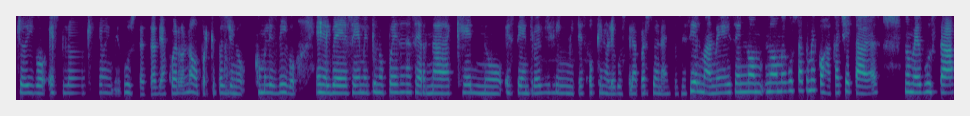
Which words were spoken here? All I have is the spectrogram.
yo digo, esto es lo que a mí me gusta, ¿estás de acuerdo? No, porque pues yo no, como les digo, en el BDSM tú no puedes hacer nada que no esté dentro de los límites o que no le guste a la persona. Entonces, si el man me dice, no, no me gusta que me coja cachetadas, no me gusta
